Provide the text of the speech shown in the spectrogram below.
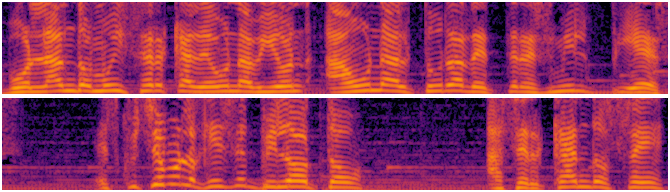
volando muy cerca de un avión a una altura de 3.000 pies. Escuchemos lo que dice el piloto acercándose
